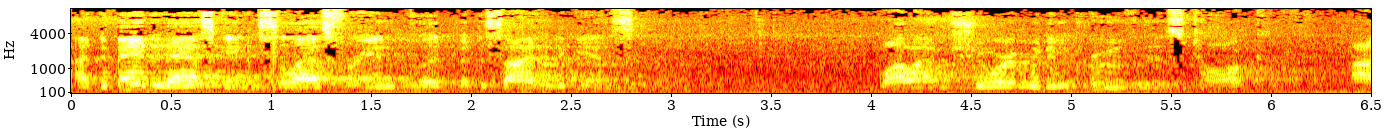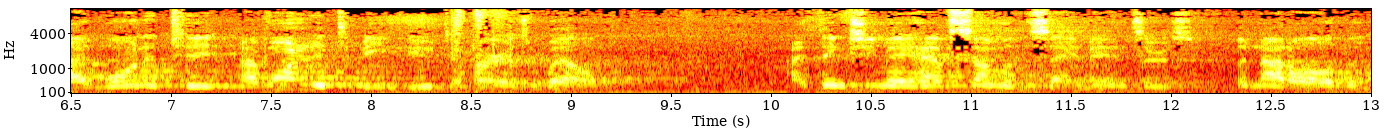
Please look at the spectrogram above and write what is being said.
I debated asking Celeste for input, but decided against it. While I'm sure it would improve this talk, I wanted, to, I wanted it to be new to her as well. I think she may have some of the same answers, but not all of them.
